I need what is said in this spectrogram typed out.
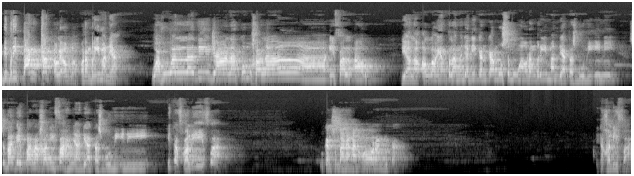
diberi pangkat oleh Allah, orang beriman ya. Wa huwallazi ja'alakum khalaifal ard. Dialah Allah yang telah menjadikan kamu semua orang beriman di atas bumi ini sebagai para khalifahnya di atas bumi ini. Kita khalifah. Bukan sembarangan orang kita. Kita khalifah.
